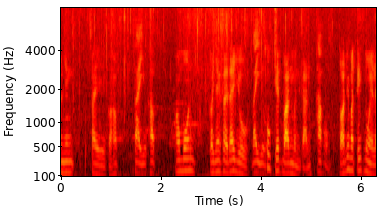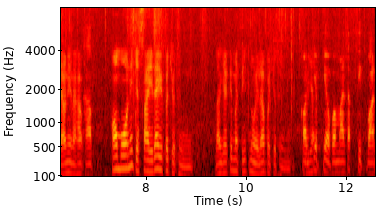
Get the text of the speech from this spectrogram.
นยังใส่ก่อนครับใส่อยู่ครับฮอร์โมนก็ยังใส่ได้อยู่ได้อยู่ทุกเจ็ดวันเหมือนกัน ครับผม ตอนที่มาติดหน่วยแล้วนี่นะครับครับฮอร์โมนนี่จะใส่ได้ไปจนถึง หลังจากที่มาติดหน่วยแล้วไปจนถึงก่อนเก็บเกี่ยวประมาณสักสิบวัน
